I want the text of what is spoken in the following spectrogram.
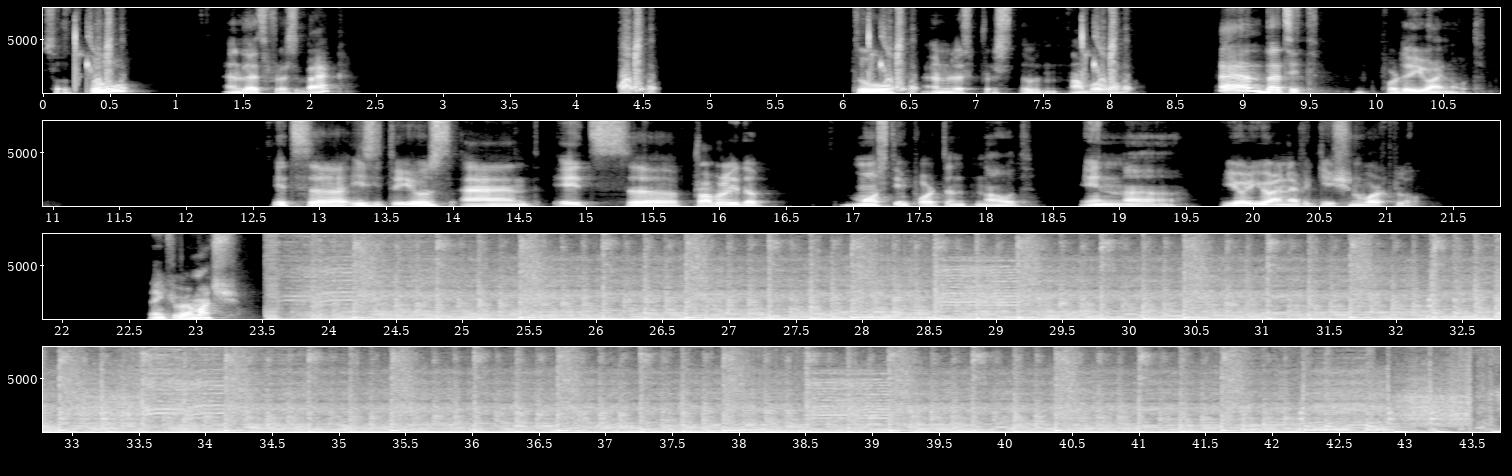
So 2, and let's press back. 2, and let's press the number 1. And that's it for the UI node. It's uh, easy to use and it's uh, probably the most important node in uh, your UI navigation workflow. Thank you very much.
